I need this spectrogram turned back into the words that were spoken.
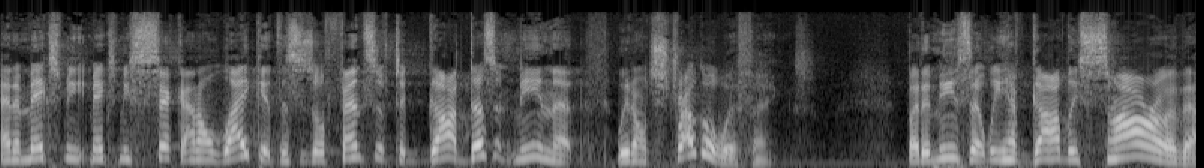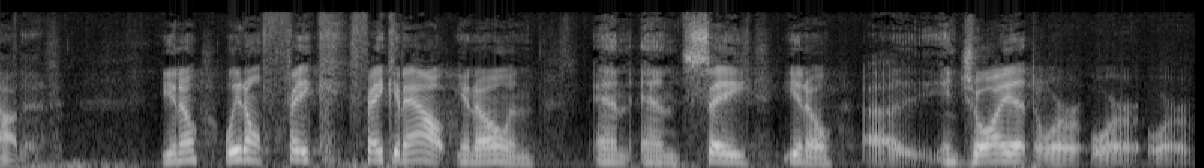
And it makes me makes me sick. I don't like it. This is offensive to God. Doesn't mean that we don't struggle with things. But it means that we have godly sorrow about it. You know, we don't fake fake it out, you know, and and and say, you know, uh, enjoy it or or or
